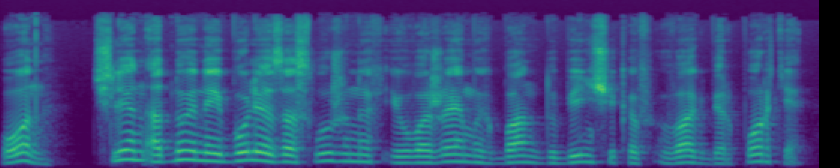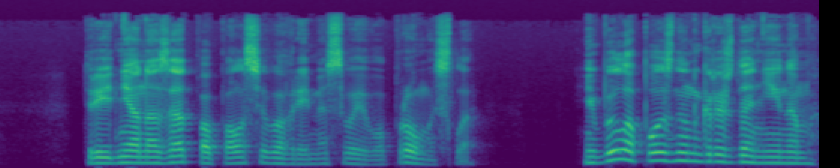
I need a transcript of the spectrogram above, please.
Он, член одной наиболее заслуженных и уважаемых банд дубинщиков в Акберпорте, три дня назад попался во время своего промысла. И был опознан гражданином,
